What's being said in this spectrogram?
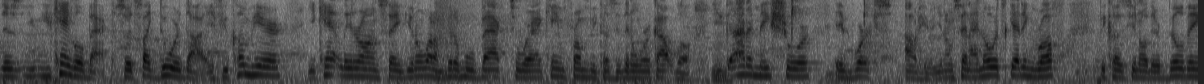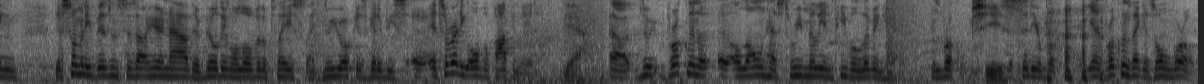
there's, you, you can't go back. So it's like do or die. If you come here, you can't later on say, you know what, I'm gonna move back to where I came from because it didn't work out well. You hmm. got to make sure it works out here. You know what I'm saying? I know it's getting rough because you know they're building. There's so many businesses out here now. They're building all over the place. Like New York is gonna be, s- uh, it's already overpopulated. Yeah. Uh, New, Brooklyn uh, alone has three million people living here in Brooklyn. Jeez. The city of Brooklyn. yeah, Brooklyn's like its own world.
